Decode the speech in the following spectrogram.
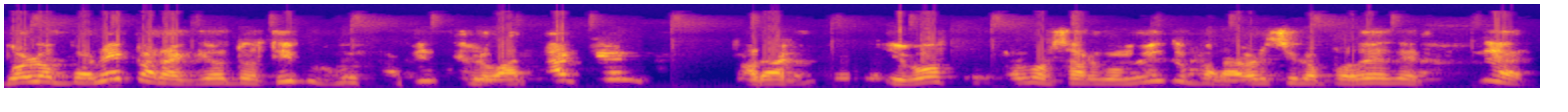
Vos lo ponés para que otros tipos justamente lo ataquen para, y vos tenés argumentos para ver si lo podés defender.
